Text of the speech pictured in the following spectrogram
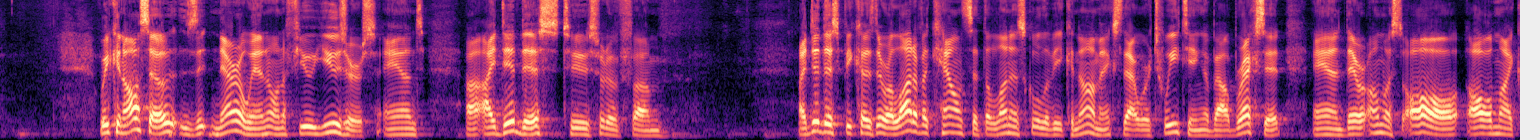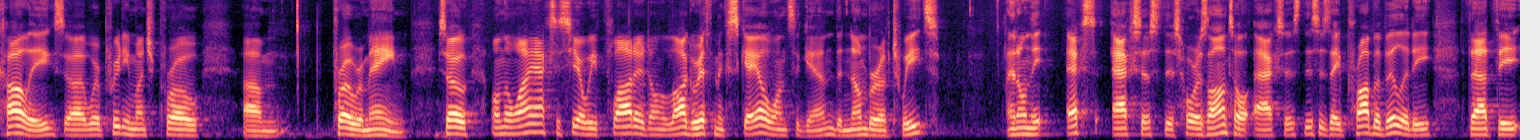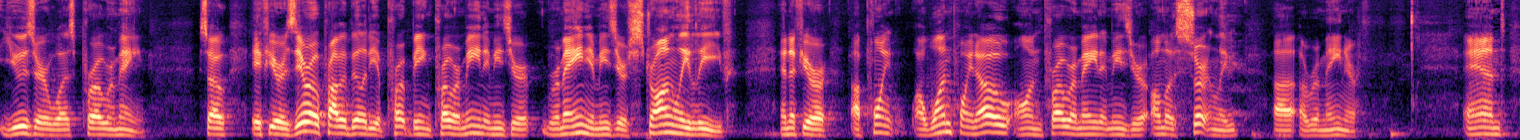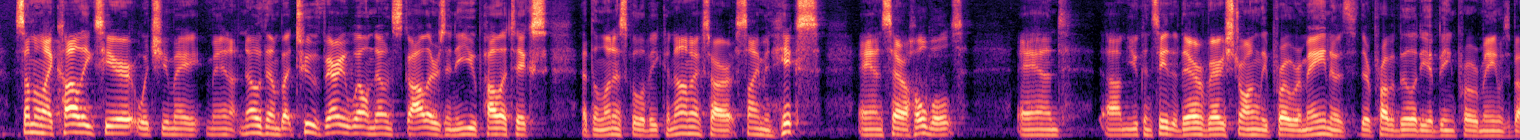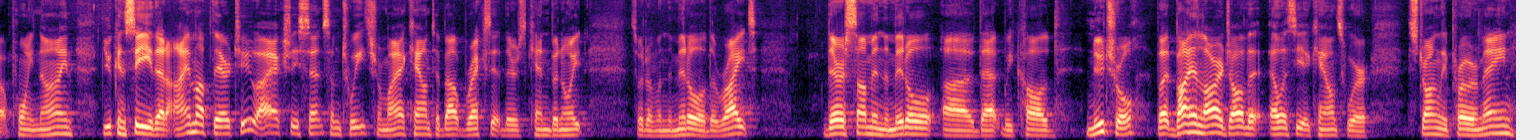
We can also narrow in on a few users, and uh, I did this to sort of um, I did this because there were a lot of accounts at the London School of Economics that were tweeting about Brexit, and they were almost all, all of my colleagues uh, were pretty much pro, um, pro-Remain. So on the y-axis here, we plotted on a logarithmic scale, once again, the number of tweets. And on the x-axis, this horizontal axis, this is a probability that the user was pro-Remain. So if you're a zero probability of pro being pro-Remain, it means you're Remain, it means you're strongly leave. And if you're a, point, a 1.0 on pro-Remain, it means you're almost certainly uh, a Remainer. And some of my colleagues here, which you may, may not know them, but two very well-known scholars in EU politics at the London School of Economics are Simon Hix and Sara Hobolt. And um, you can see that they're very strongly pro-Remain. Their probability of being pro-Remain was about 0.9. You can see that I'm up there too. I actually sent some tweets from my account about Brexit. There's Ken Benoit sort of in the middle of the right. There are some in the middle uh, that we called neutral, but by and large, all the LSE accounts were strongly pro-Remain.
